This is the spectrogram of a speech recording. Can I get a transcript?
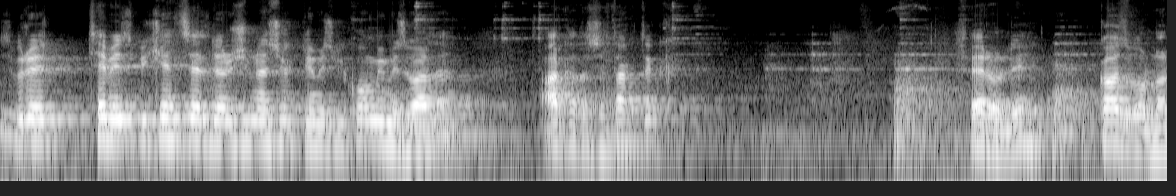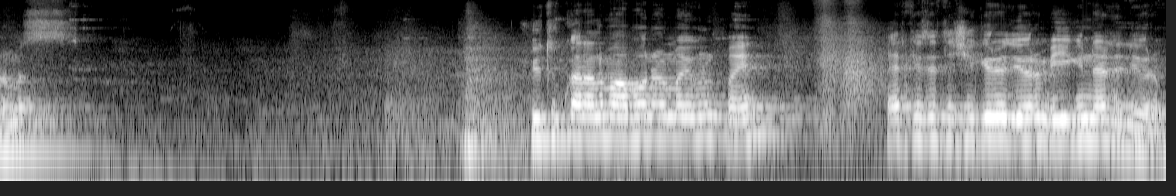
Biz buraya temiz bir kentsel dönüşümden söktüğümüz bir kombimiz vardı. Arkadaşa taktık. Feroli gaz borularımız. YouTube kanalıma abone olmayı unutmayın. Herkese teşekkür ediyorum. İyi günler diliyorum.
